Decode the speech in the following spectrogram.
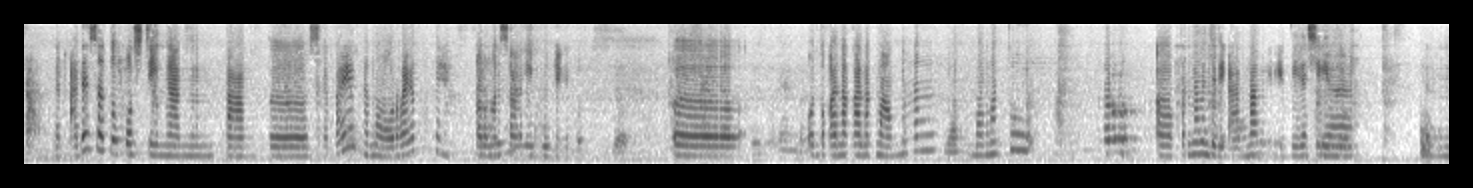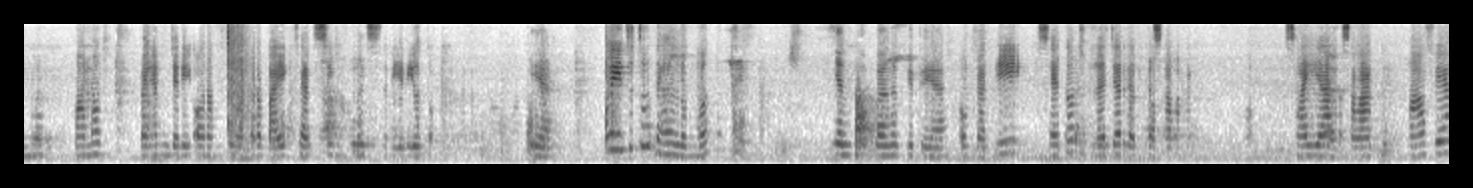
Dan ada satu postingan tante siapa ya? Nama Oren ya? Kalau nggak salah ibunya itu. Eh, untuk anak-anak mama mama tuh eh, pernah menjadi anak intinya sih gitu dan mama pengen menjadi orang tua terbaik versi mama sendiri untuk anak mama. Iya. oh itu tuh dalam banget Nyentuh banget gitu ya. oh berarti saya tuh harus belajar dari kesalahan saya kesalahan maaf ya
